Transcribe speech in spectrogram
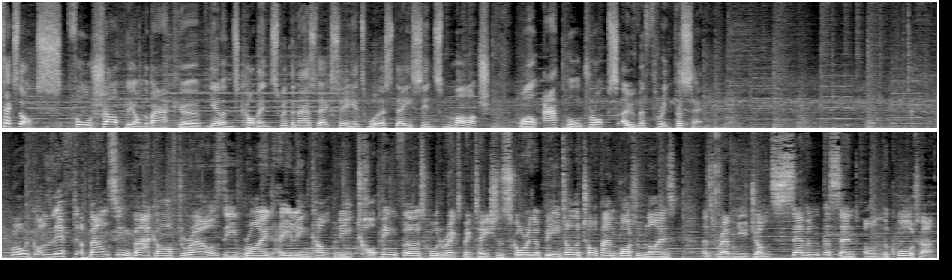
Tech stocks fall sharply on the back of Yellen's comments, with the Nasdaq seeing its worst day since March, while Apple drops over 3%. Well, we've got Lyft bouncing back after hours. The ride hailing company topping first quarter expectations, scoring a beat on the top and bottom lines as revenue jumped 7% on the quarter.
